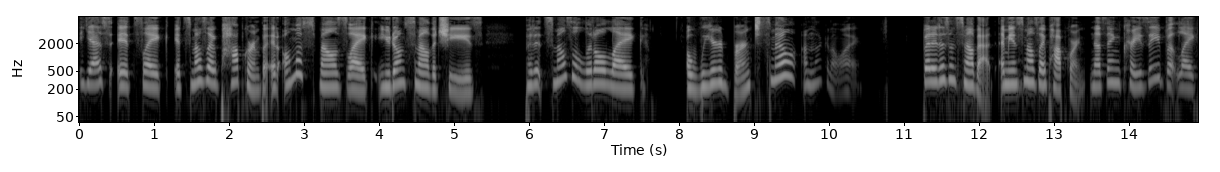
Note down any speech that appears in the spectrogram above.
yes, it's like it smells like popcorn, but it almost smells like you don't smell the cheese, but it smells a little like a weird burnt smell. I'm not gonna lie. But it doesn't smell bad. I mean, it smells like popcorn. Nothing crazy, but like,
